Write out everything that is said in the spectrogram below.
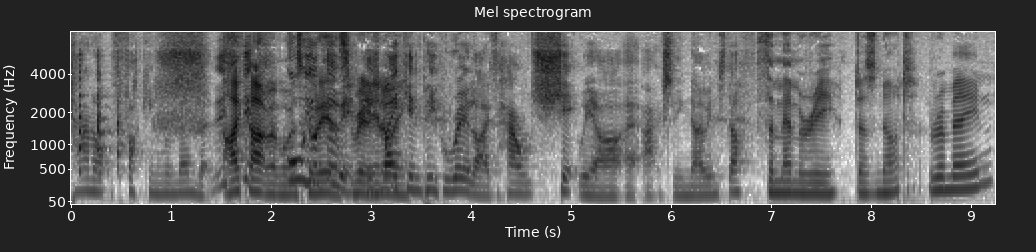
I cannot fucking remember. This- I can't remember what it's All called you're either. It's doing really is annoying. making people realise how shit we are at actually knowing stuff. The memory does not remain.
